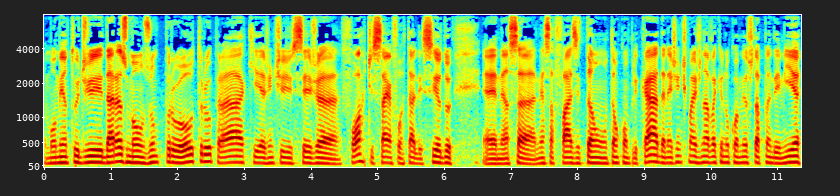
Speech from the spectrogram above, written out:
É momento de dar as mãos um para o outro para que a gente seja forte, saia fortalecido é, nessa, nessa fase tão, tão complicada. Né? A gente imaginava que no começo da pandemia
